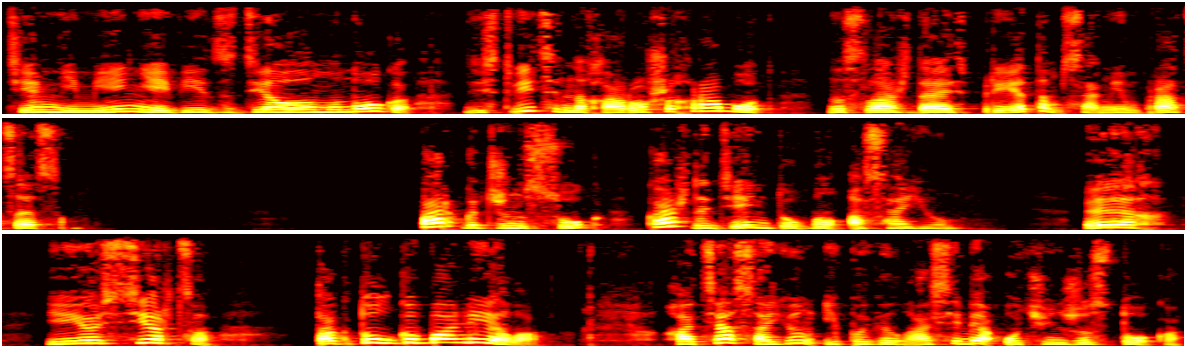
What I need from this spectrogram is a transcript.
Тем не менее, вид сделал много действительно хороших работ, наслаждаясь при этом самим процессом. Парк Джинсук каждый день думал о Саюн. Эх, ее сердце так долго болело. Хотя Саюн и повела себя очень жестоко,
